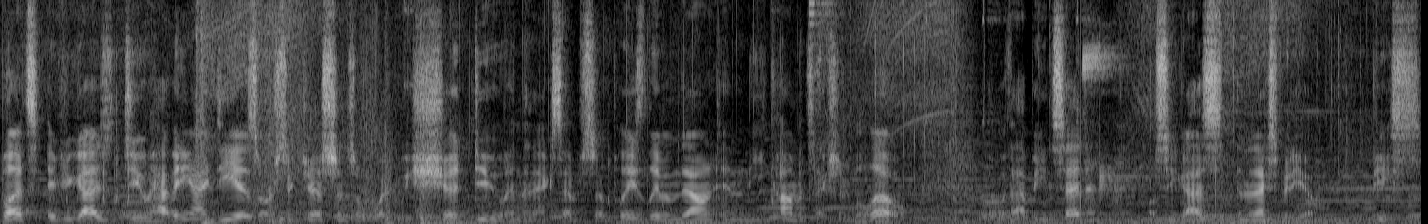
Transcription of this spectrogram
But if you guys do have any ideas or suggestions of what we should do in the next episode, please leave them down in the comment section below. And with that being said, I'll see you guys in the next video. Peace.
